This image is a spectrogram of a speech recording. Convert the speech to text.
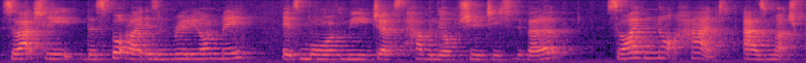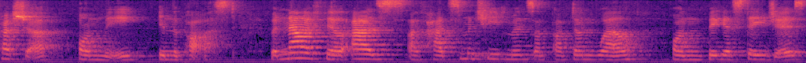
So actually, the spotlight isn't really on me. It's more of me just having the opportunity to develop. So I've not had as much pressure on me in the past. But now I feel as I've had some achievements, I've, I've done well on bigger stages,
